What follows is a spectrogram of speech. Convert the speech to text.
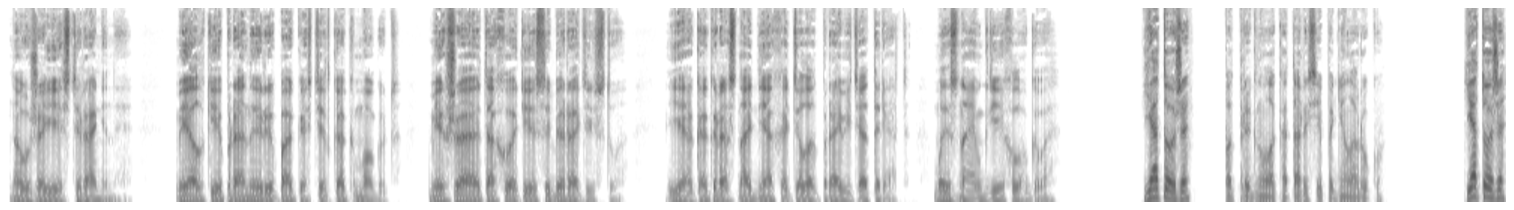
но уже есть раненые. Мелкие проныры пакостят как могут. Мешают охоте и собирательству. Я как раз на днях хотел отправить отряд. Мы знаем, где их логово». «Я тоже», — подпрыгнула Катарис и подняла руку. «Я тоже,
